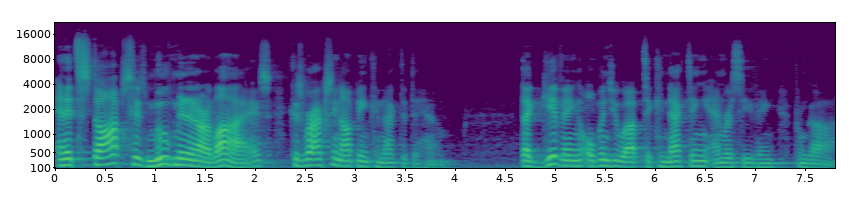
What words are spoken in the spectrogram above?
And it stops His movement in our lives because we're actually not being connected to Him. That giving opens you up to connecting and receiving from God.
